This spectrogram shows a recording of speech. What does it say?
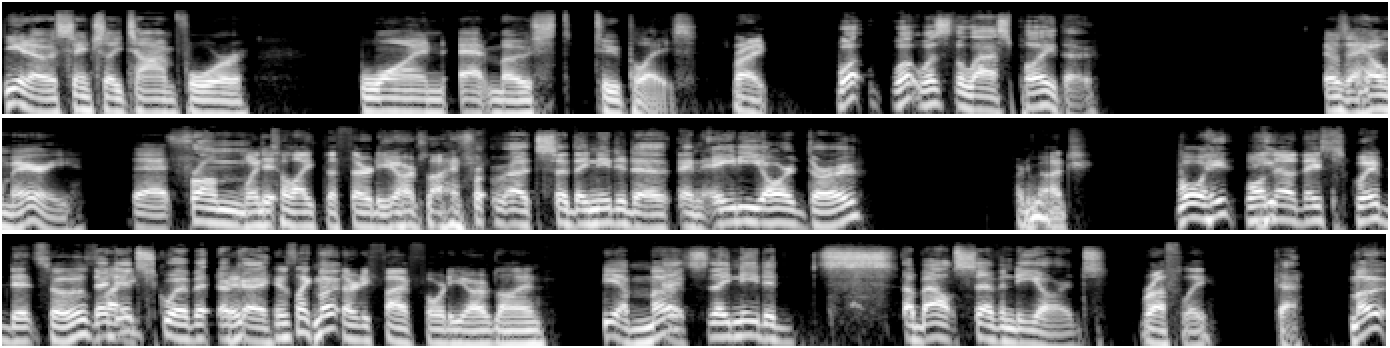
you know, essentially time for one at most two plays. Right. what what was the last play though? It was a Hail Mary. that from Went to like the 30 yard line, uh, so they needed a an 80 yard throw. pretty much. Well he Well, he- no, they squibbed it, so it was They like did squib it. it- Okay. It, was like Mo- 35, 40 yard line, yeah mo- Okay, so they needed s- about 70 yards. roughly. Okay. mo-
